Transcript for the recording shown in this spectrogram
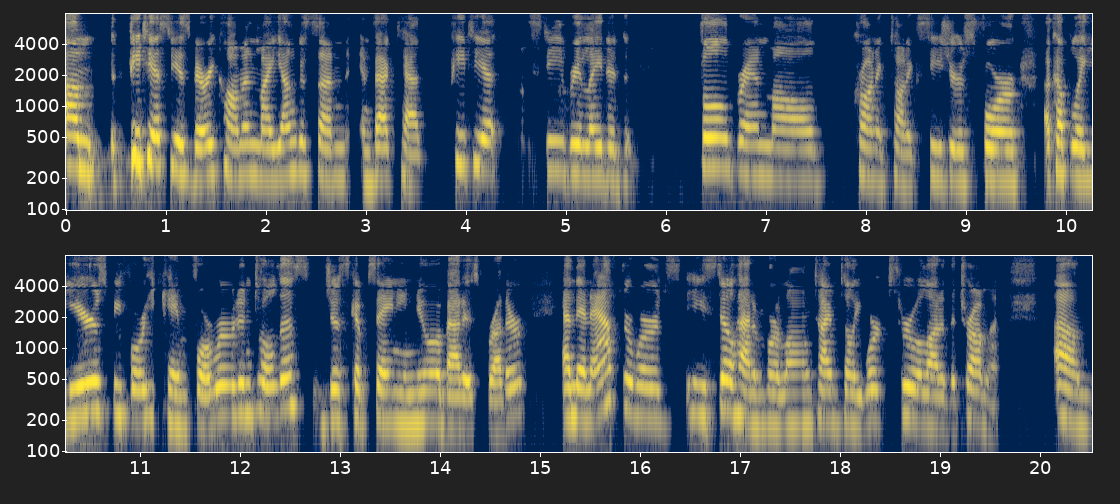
Um, PTSD is very common. My youngest son, in fact, had PTSD related full grand mal chronic tonic seizures for a couple of years before he came forward and told us. Just kept saying he knew about his brother. And then afterwards, he still had him for a long time till he worked through a lot of the trauma. Um,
